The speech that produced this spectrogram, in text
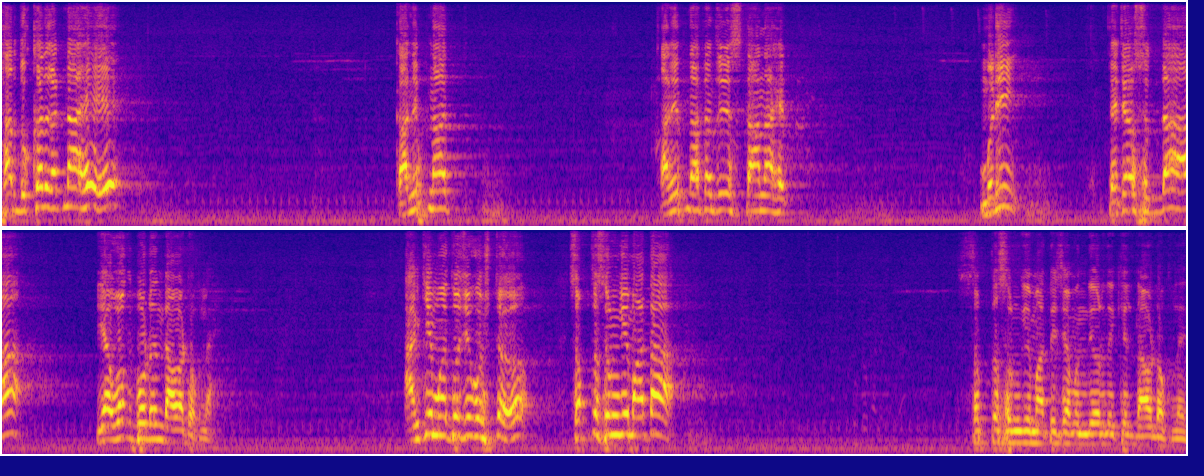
फार दुःखद घटना आहे. कानिपनाथ कानिपनाथांचे जे स्थान आहेत. मडी त्याच्यावर सुद्धा या वक बोर्डन दावा ठोकलाय. आणखी महत्वाची गोष्ट सप्तशृंगी माता. सप्तशृंगी मातेच्या मंदिरावर देखील दाव ठोकलाय.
